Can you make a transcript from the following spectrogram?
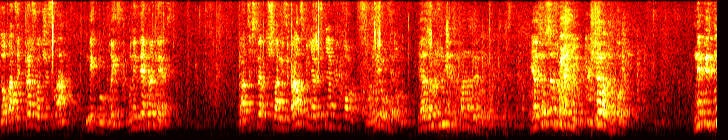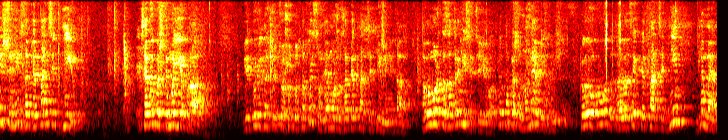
До 21 числа в них був лист, вони не принесли. 24 числа ми зібралися, прийняли рішення відмовити. Вони у- Я зрозумів, це пане Григорій. Я це все зрозумів. Ще раз говорю. Не пізніше, ніж за 15 днів. Це, вибачте, моє право. Відповідно до цього, що тут написано, я можу за 15 днів мені дано. А ви можете за 3 місяці його. Тут написано не пізніше. Коли ви проводите, але цих 15 днів для мене,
